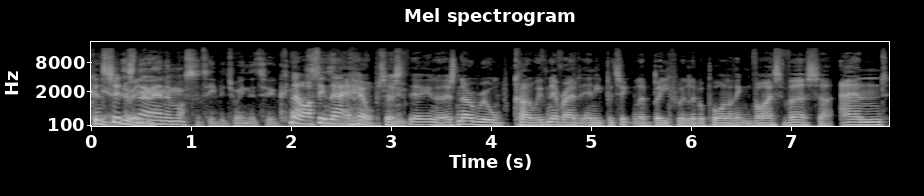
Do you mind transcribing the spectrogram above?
considering. there's no animosity between the two clubs. No, I think that helps. There's, you know, there's no real kind of. We've never had any particular beef with Liverpool, and I think vice versa. And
